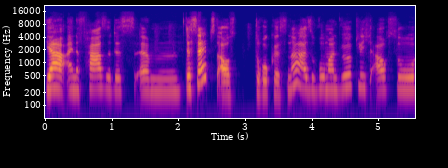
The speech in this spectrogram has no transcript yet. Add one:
ja eine Phase des, ähm, des Selbstausdruckes, ne? Also wo man wirklich auch so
